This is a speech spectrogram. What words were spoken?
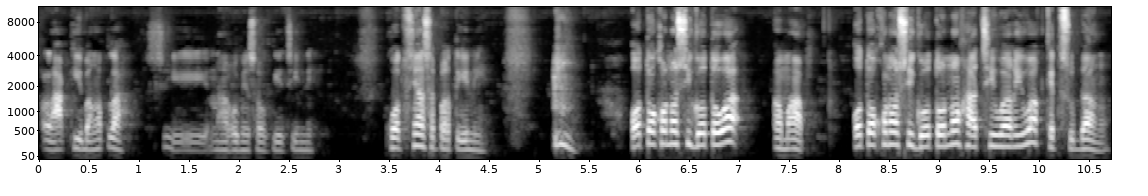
laki banget lah si Narumi Sokichi ini. Quotesnya seperti ini. Otoko no shigoto wa, eh, maaf. Otoko no shigoto no hachiwari wa ketsudang.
